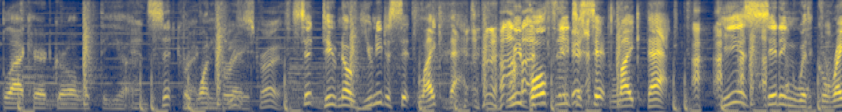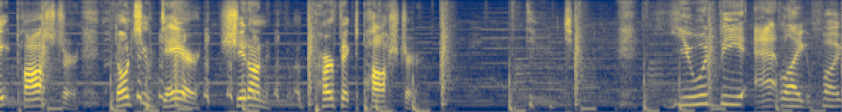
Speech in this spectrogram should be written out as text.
black haired girl with the. Uh, and sit The correctly. one Jesus. Christ. Sit, dude. No, you need to sit like that. we both need to sit like that. He is sitting with great posture. Don't you dare shit on perfect posture. Dude, you would be at like fuck.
